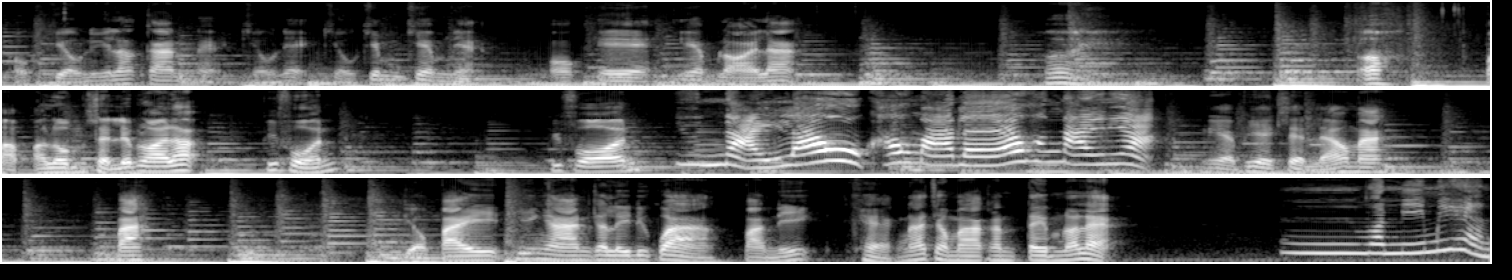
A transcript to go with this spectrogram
เอาเขียวนี้แล้วกันเนี่ย เขียวเนี่ย เขียวเข้มๆเนี่ย โอเค เรียบร้อยแล้วเฮ้ยเออปรับอารมณ์เสร็จเรียบร้อยแล้ว พี่ฝน พี่ฝน อยู่ไหนเล่าเข้ามาแล้วข้างในเนี่ย เนี่ยพี่เอกเสร็จแล้วมาไปเดี๋ยวไปที่งานกันเลยดีกว่า ป่านนี้แขกน่าจะมากันเต็มแล้วแหละอืมวันนี้ไม่เห็น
